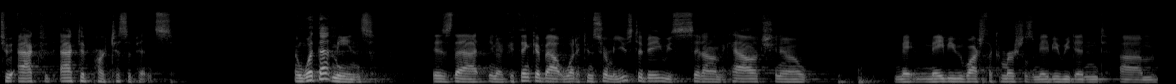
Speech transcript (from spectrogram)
to active, active participants. And what that means is that, you know, if you think about what a consumer used to be, we sit on the couch, you know, may, maybe we watched the commercials, maybe we didn't, um,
